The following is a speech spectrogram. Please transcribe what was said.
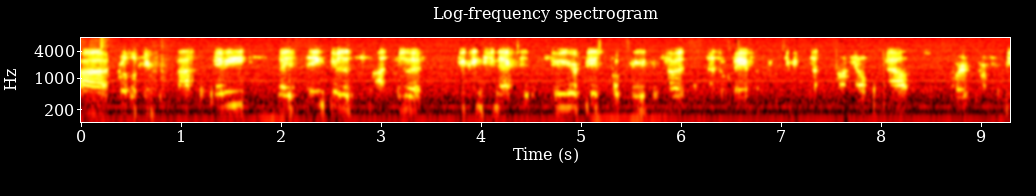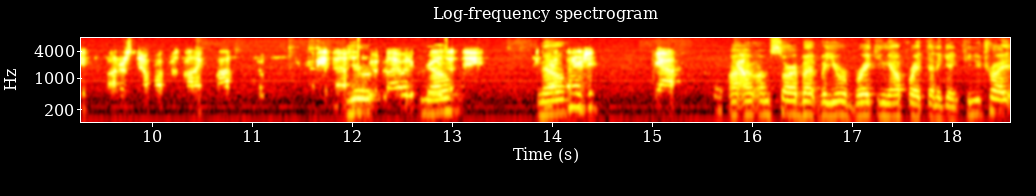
uh, for looking for classes. Maybe but I think there's a, there's a you can connect it to your Facebook, or you can have it as a way for people to get testimonials about, or, or for people to understand what goes on in class. So it could be a benefit You're- to it, but I would agree no. that they, No? energy. Yeah. I, I'm- I'm sorry, but but you were breaking up right then again. Can you try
